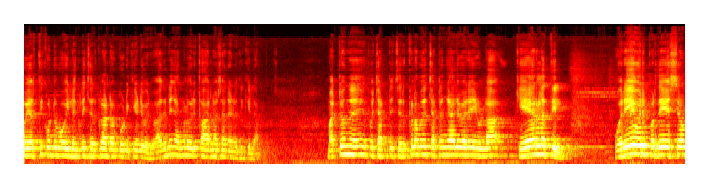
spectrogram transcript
ഉയർത്തിക്കൊണ്ട് പോയില്ലെങ്കിൽ ചെറുക്കളാട്ടം കൊടുക്കേണ്ടി വരും. അതിന് ഞങ്ങൾ ഒരു കാരണവശാലും അനുവദിക്കില്ല. മറ്റൊന്ന് ഇപ്പോൾ ചട്ട ചെറുക്കള മുതൽ ചട്ടഞ്ചാൽ വരെയുള്ള കേരളത്തിൽ ഒരേ ഒരു പ്രദേശം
